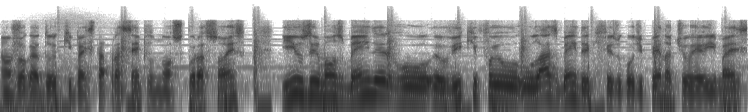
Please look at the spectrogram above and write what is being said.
é um jogador que vai estar para sempre nos nossos corações. E os irmãos Bender, o, eu vi que foi o, o Lars Bender que fez o gol de pênalti, mas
